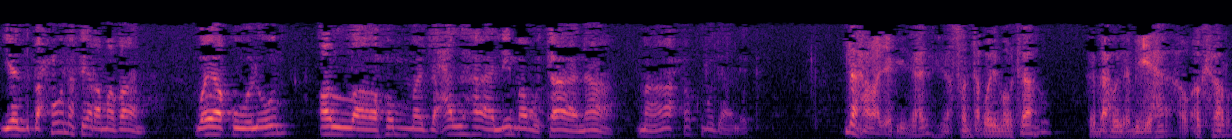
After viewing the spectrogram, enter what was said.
يذبحون في رمضان ويقولون اللهم اجعلها لموتانا. ما حكم ذلك؟ لا حرج في ذلك. إذا صدقوا لموتاهم ذبحوا ذبيحة أو أكثر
